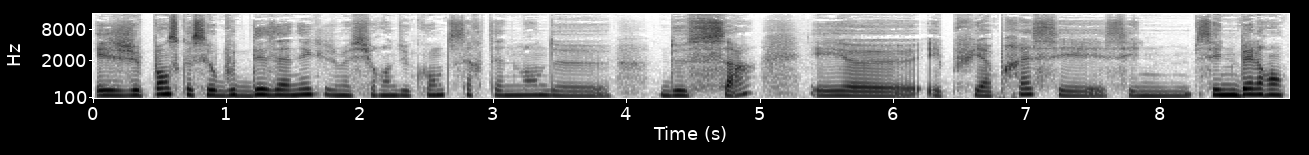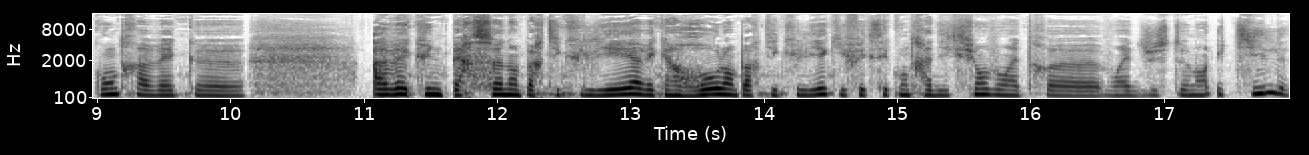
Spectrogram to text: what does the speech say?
Et je pense que c'est au bout de des années que je me suis rendu compte certainement de de ça. Et euh, et puis après c'est c'est une c'est une belle rencontre avec euh, avec une personne en particulier, avec un rôle en particulier qui fait que ces contradictions vont être euh, vont être justement utiles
